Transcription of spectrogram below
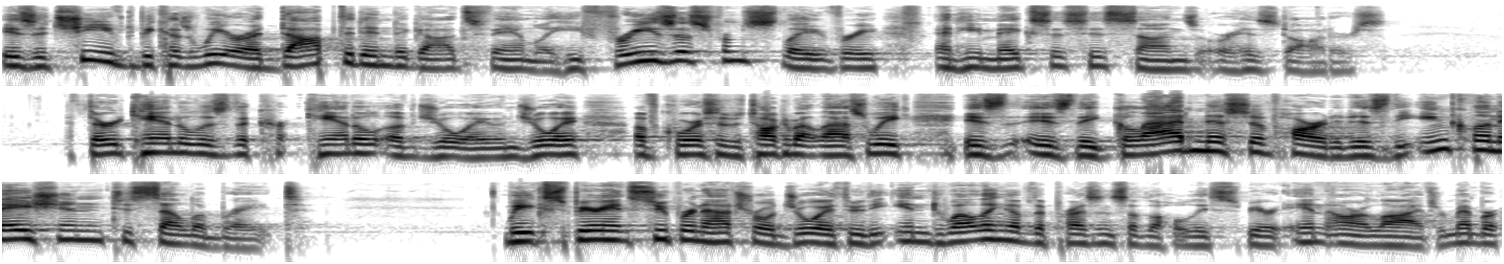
is achieved because we are adopted into God's family. He frees us from slavery and he makes us his sons or his daughters. The third candle is the candle of joy. And joy, of course, as we talked about last week, is, is the gladness of heart, it is the inclination to celebrate. We experience supernatural joy through the indwelling of the presence of the Holy Spirit in our lives. Remember,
